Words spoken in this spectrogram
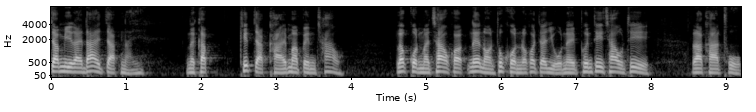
จะมีรายได้จากไหนนะครับ คิดจากขายมาเป็นเช่า แล้วคนมาเช่าก็แน่นอนทุกคนเราก็จะอยู่ในพื้นที่เช่าที่ราคาถูก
